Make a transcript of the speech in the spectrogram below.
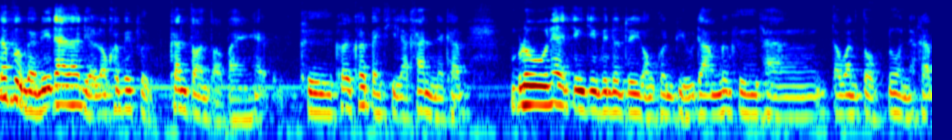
้าฝึกแบบนี้ได้แล้วเดี๋ยวเราค่อยไปฝึกขั้นตอนต่อไปครับคือค่อย ๆ ไปทีละขั้นนะครับบลูเนี่ยจริง ๆ เป็นดนตรีของคนผิวดำก็คือทางตะวันตกนู่นนะครับ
